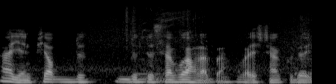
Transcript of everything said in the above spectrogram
Ah, il y a une pierre de, de, savoir là-bas. On va aller jeter un coup d'œil.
